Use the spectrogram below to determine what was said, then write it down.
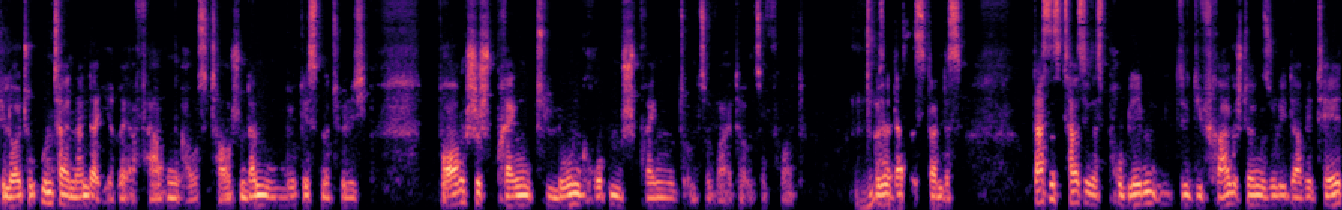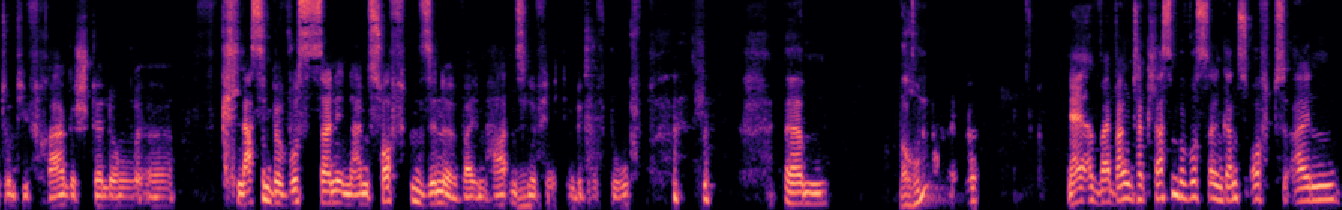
die Leute untereinander ihre Erfahrungen austauschen, dann möglichst natürlich Branche sprengend, Lohngruppen sprengend und so weiter und so fort. Mhm. Also das ist dann das, das ist tatsächlich das Problem, die, die Fragestellung Solidarität und die Fragestellung äh, Klassenbewusstsein in einem soften Sinne, weil im harten mhm. Sinne finde ich den Begriff doof. ähm, Warum? Naja, weil, weil unter Klassenbewusstsein ganz oft ein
